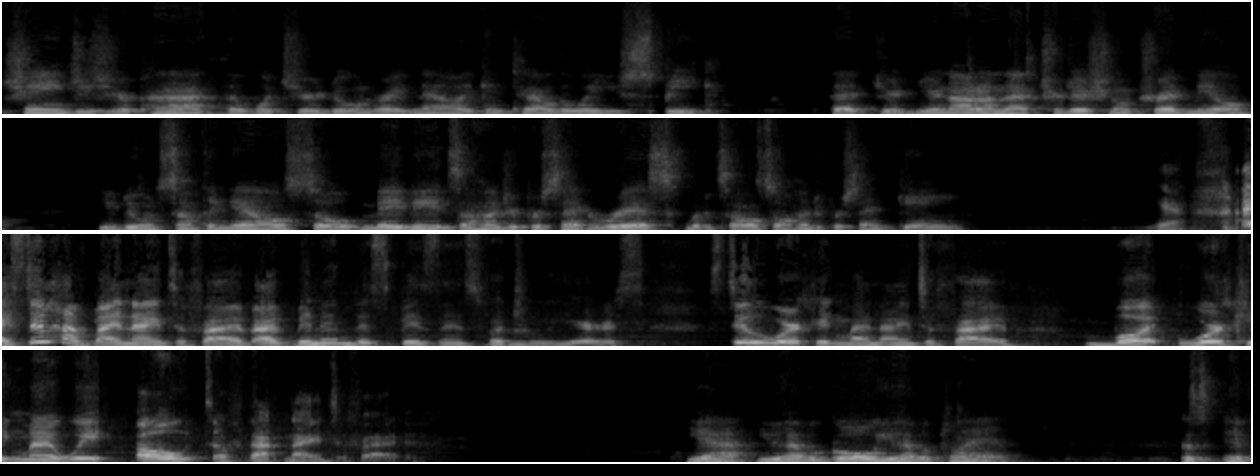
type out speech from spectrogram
changes your path of what you're doing right now. I can tell the way you speak that you're you're not on that traditional treadmill. You're doing something else. So maybe it's 100% risk, but it's also 100% gain. Yeah, I still have my nine to five. I've been in this business for mm-hmm. two years still working my nine to five, but working my way out of that nine to five. Yeah, you have a goal, you have a plan. Because if,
